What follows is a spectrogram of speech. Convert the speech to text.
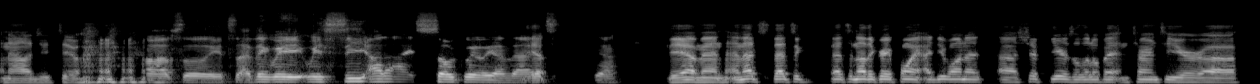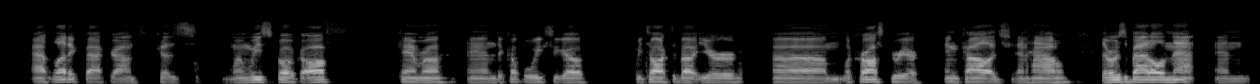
analogy too. oh, absolutely, it's I think we we see eye to eye so clearly on that. Yep. It's, yeah, yeah, man, and that's that's a that's another great point. I do want to uh, shift gears a little bit and turn to your uh, athletic background because when we spoke off camera and a couple weeks ago, we talked about your um, lacrosse career in college and how there was a battle in that and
